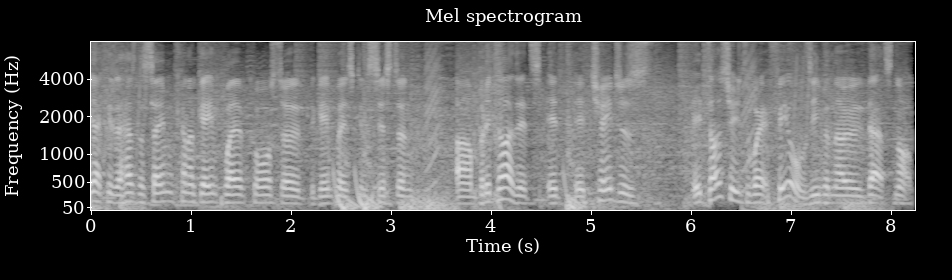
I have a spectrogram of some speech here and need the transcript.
Yeah, because it has the same kind of gameplay, of course, so the gameplay is consistent. Um, but it does. It's it it changes. It does change the way it feels, even though that's not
